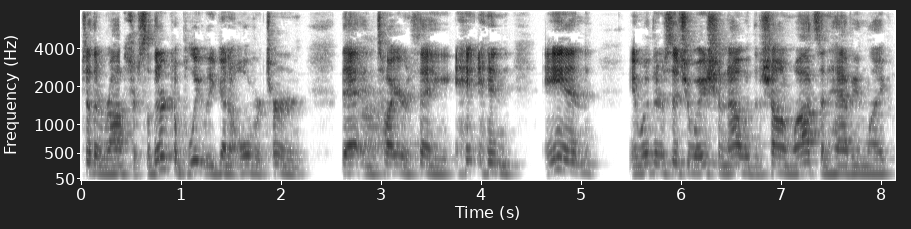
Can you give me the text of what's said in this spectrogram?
to the roster. So they're completely going to overturn that entire thing. And and and with their situation now with Deshaun Watson having like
